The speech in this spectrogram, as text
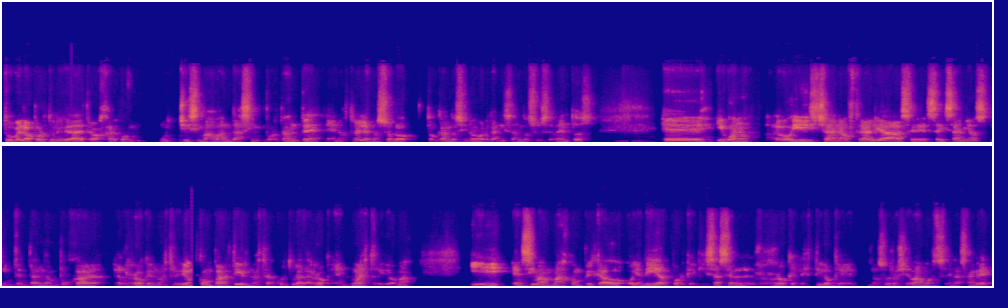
tuve la oportunidad de trabajar con muchísimas bandas importantes en Australia, no solo tocando, sino organizando sus eventos. y bueno, Hoy ya en Australia hace seis años intentando empujar el rock en nuestro idioma, compartir nuestra cultura de rock en nuestro idioma y encima más complicado hoy en día porque quizás el rock, el estilo que nosotros llevamos en la sangre,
